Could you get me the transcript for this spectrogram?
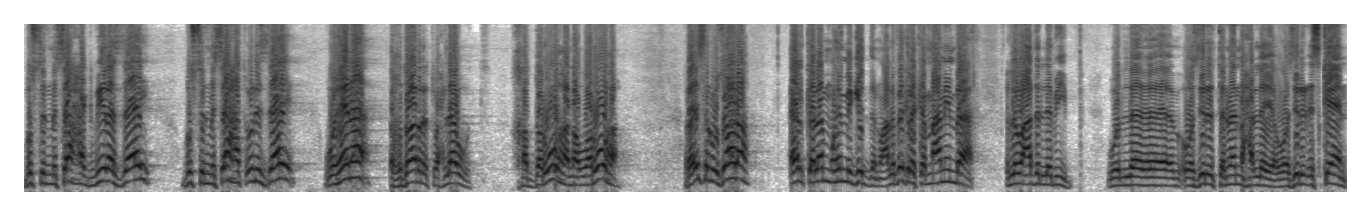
بص المساحة كبيرة إزاي؟ بص المساحة تقول إزاي؟ وهنا اخضرت وحلوت خضروها نوروها. رئيس الوزراء قال كلام مهم جدا وعلى فكرة كان مع مين بقى؟ اللي هو عادل لبيب ووزير التنمية المحلية ووزير الإسكان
